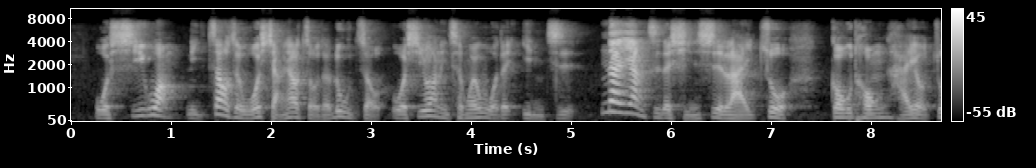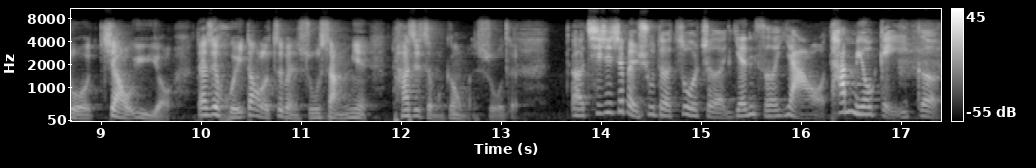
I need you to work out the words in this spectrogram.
“我希望你照着我想要走的路走，我希望你成为我的影子”那样子的形式来做。沟通还有做教育有，但是回到了这本书上面，他是怎么跟我们说的？呃，其实这本书的作者严泽雅哦，他没有给一个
